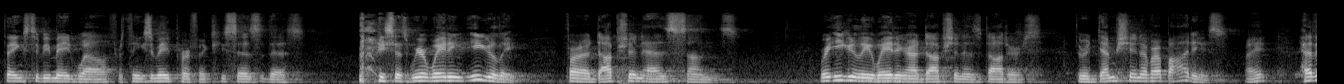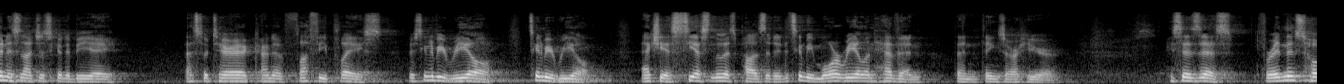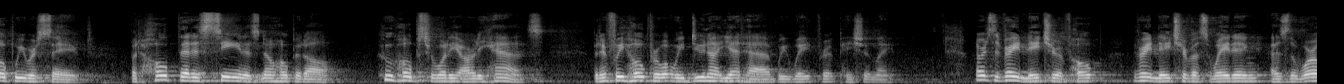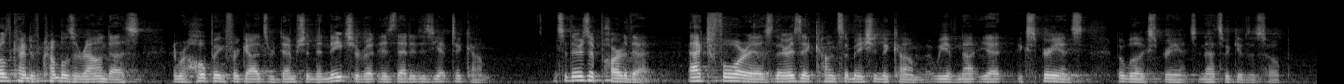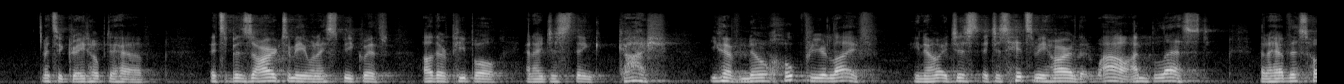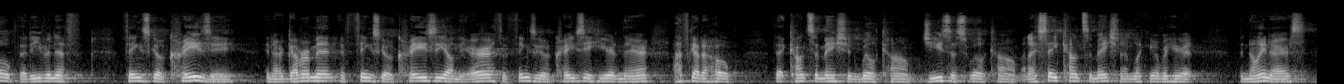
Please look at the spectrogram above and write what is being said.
things to be made well, for things to be made perfect. He says this. he says, We are waiting eagerly for our adoption as sons. We're eagerly awaiting our adoption as daughters, the redemption of our bodies, right? Heaven is not just going to be a esoteric, kind of fluffy place. There's going to be real. It's going to be real. Actually, as C.S. Lewis posited, it's going to be more real in heaven than things are here. He says this For in this hope we were saved. But hope that is seen is no hope at all. Who hopes for what he already has? But if we hope for what we do not yet have, we wait for it patiently. Other words, the very nature of hope, the very nature of us waiting as the world kind of crumbles around us and we're hoping for God's redemption, the nature of it is that it is yet to come. And so there's a part of that. Act four is there is a consummation to come that we have not yet experienced, but will experience. And that's what gives us hope. It's a great hope to have. It's bizarre to me when I speak with other people and I just think, gosh, you have no hope for your life. You know, it just, it just hits me hard that, wow, I'm blessed that I have this hope that even if things go crazy in our government, if things go crazy on the earth, if things go crazy here and there, I've got a hope that consummation will come. Jesus will come. And I say consummation, I'm looking over here at the Neunars.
